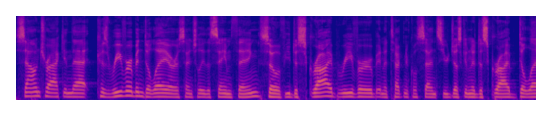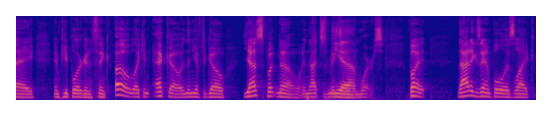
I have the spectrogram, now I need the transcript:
soundtrack in that, because reverb and delay are essentially the same thing. So if you describe reverb in a technical sense, you're just going to describe delay, and people are going to think, oh, like an echo. And then you have to go, yes, but no. And that just makes it even worse. But that example is like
